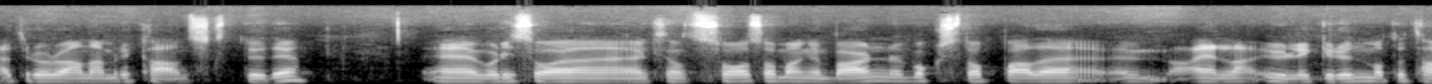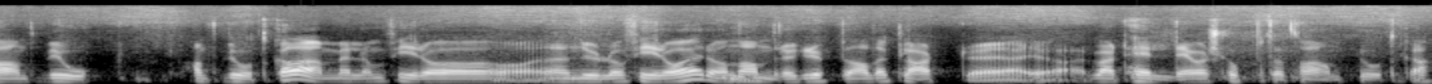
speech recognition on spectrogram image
jeg tror det var en amerikansk studie. Eh, hvor de så, sant, så så mange barn vokste opp hadde eh, av en eller annen ulik grunn måtte ta antibiotika da, mellom null og, fire 0 og 4 år. Og den andre gruppen hadde klart eh, vært heldige og sluppet å ta antibiotika.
